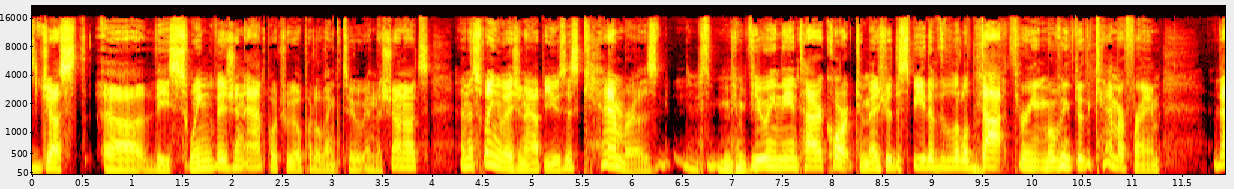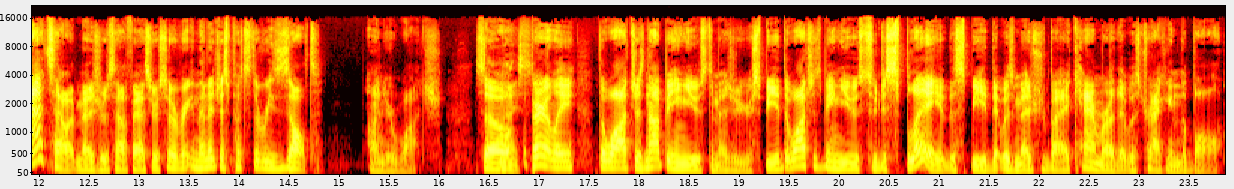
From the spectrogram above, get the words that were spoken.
just uh, the SwingVision app, which we will put a link to in the show notes. And the SwingVision app uses cameras viewing the entire court to measure the speed of the little dot through, moving through the camera frame. That's how it measures how fast you're serving. And then it just puts the result on your watch. So nice. apparently, the watch is not being used to measure your speed. The watch is being used to display the speed that was measured by a camera that was tracking the ball,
